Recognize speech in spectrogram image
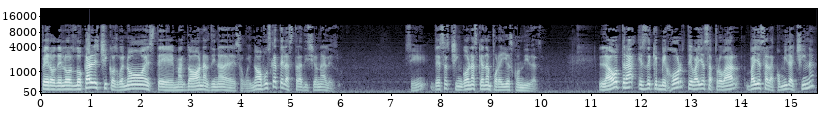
pero de los locales chicos, güey. No este McDonald's ni nada de eso, güey. No, búscate las tradicionales, güey. ¿Sí? De esas chingonas que andan por ahí escondidas. La otra es de que mejor te vayas a probar, vayas a la comida china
